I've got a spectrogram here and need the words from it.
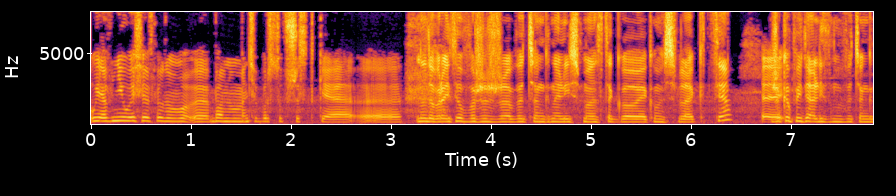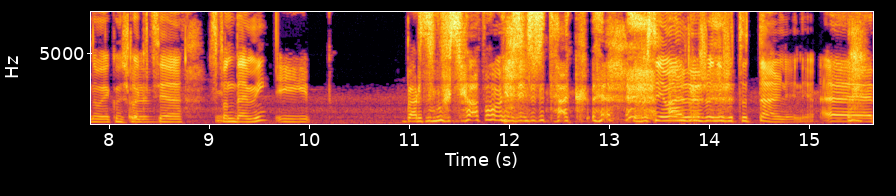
ujawniły się w pewnym, pewnym momencie po prostu wszystkie... E, No dobra, i ty uważasz, że wyciągnęliśmy z tego jakąś lekcję? e, Że kapitalizm wyciągnął jakąś e, lekcję z pandemii? I bardzo bym chciała powiedzieć, że tak. No właśnie ja mam ale- wrażenie, że totalnie nie. E,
